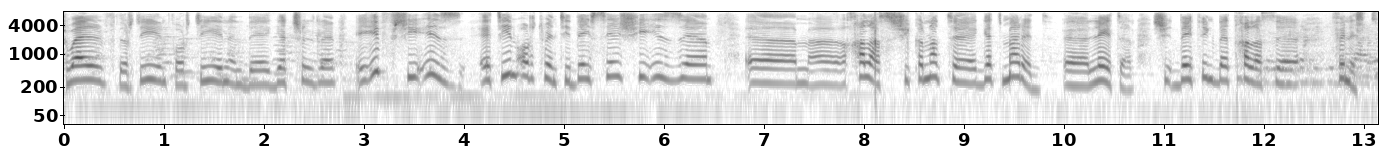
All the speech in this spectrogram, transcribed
12 13 14 and they get children if she is 18 or 20 they say she is um, um, uh, خلاص she cannot uh, get married uh, later she, they think that خلاص uh, finished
